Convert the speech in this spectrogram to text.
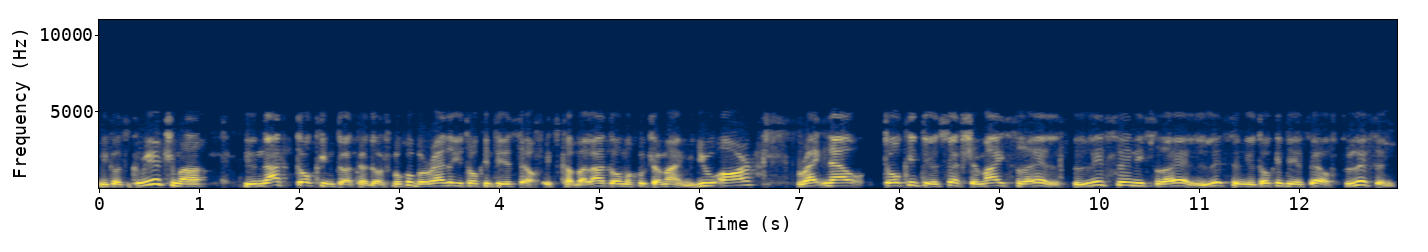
because Kriyat Shema, you're not talking to a Kadosh Baruch Hu, but rather you're talking to yourself. It's Kabbalat or Malchut Shamayim. You are right now talking to yourself. Shema Israel. Listen, Israel. Listen. You're talking to yourself. Listen.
